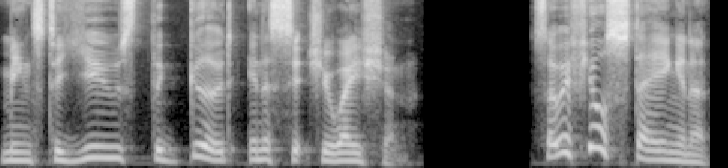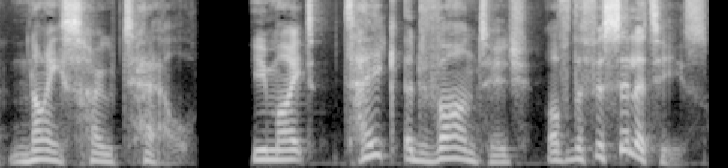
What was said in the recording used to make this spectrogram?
means to use the good in a situation. So if you're staying in a nice hotel, you might take advantage of the facilities.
